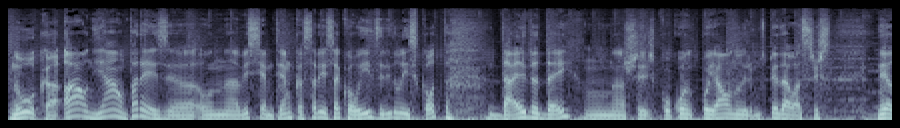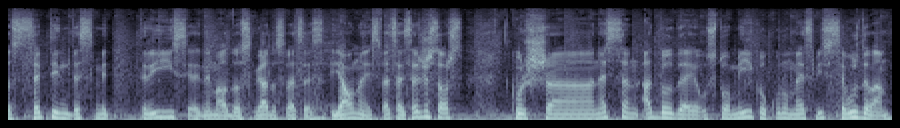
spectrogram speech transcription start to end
Nu, kā, ah, un, jā, un pareizi. Un visiem tiem, kas arī seko līdzi Ridlija Skota daļradei, šis, ko, ko, ko jaunu ir mums piedāvājis šis jau 73, ja nemaldos, gadus vecais, jaunais vecais režisors, kurš uh, nesen atbildēja uz to mīklu, kuru mēs visi sev uzdevām.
